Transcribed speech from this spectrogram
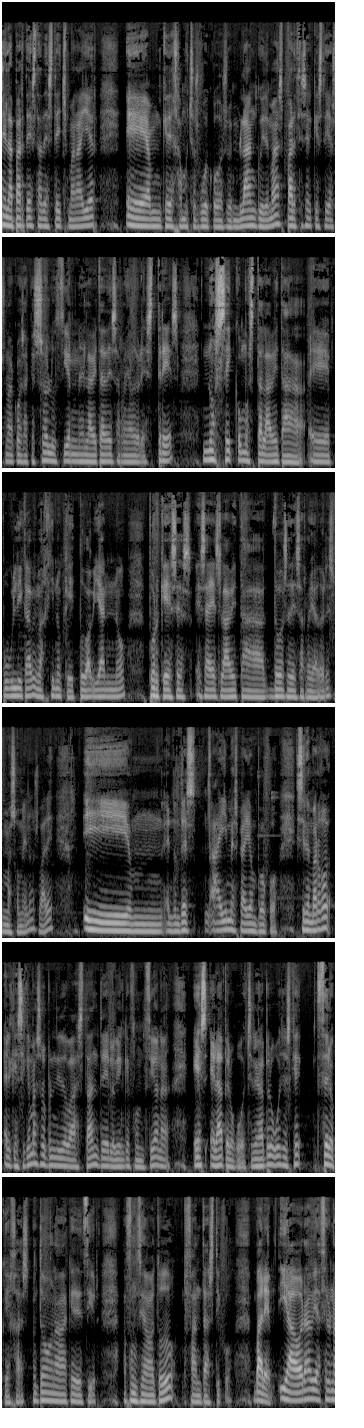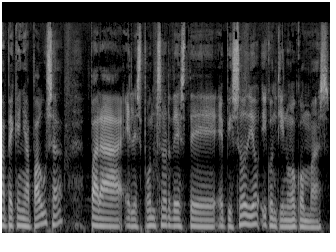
en la parte esta de Stage Manager, eh, que deja muchos huecos en blanco y demás. Parece ser que esto ya es una cosa que solucionan en la beta de desarrolladores 3. No sé cómo está la beta eh, pública, me imagino que todavía no, porque esa es, esa es la beta 2 de desarrolladores, más o menos, ¿vale? Y mm, entonces ahí me esperaría un poco. Sin embargo, el que sí que me ha sorprendido bastante, lo bien que funciona, es el Apple Watch. En el Apple Watch es que cero quejas, no tengo nada que decir. Ha funcionado todo fantástico. Vale, y ahora voy a hacer una pequeña pausa para el sponsor de este episodio y continúo con más.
